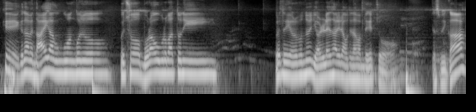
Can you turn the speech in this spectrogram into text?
오케이 그 다음에 나이가 궁금한 거죠 그쵸 뭐라고 물어봤더니 그랬더니 여러분은 14살이라고 대답하면 되겠죠 됐습니까?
